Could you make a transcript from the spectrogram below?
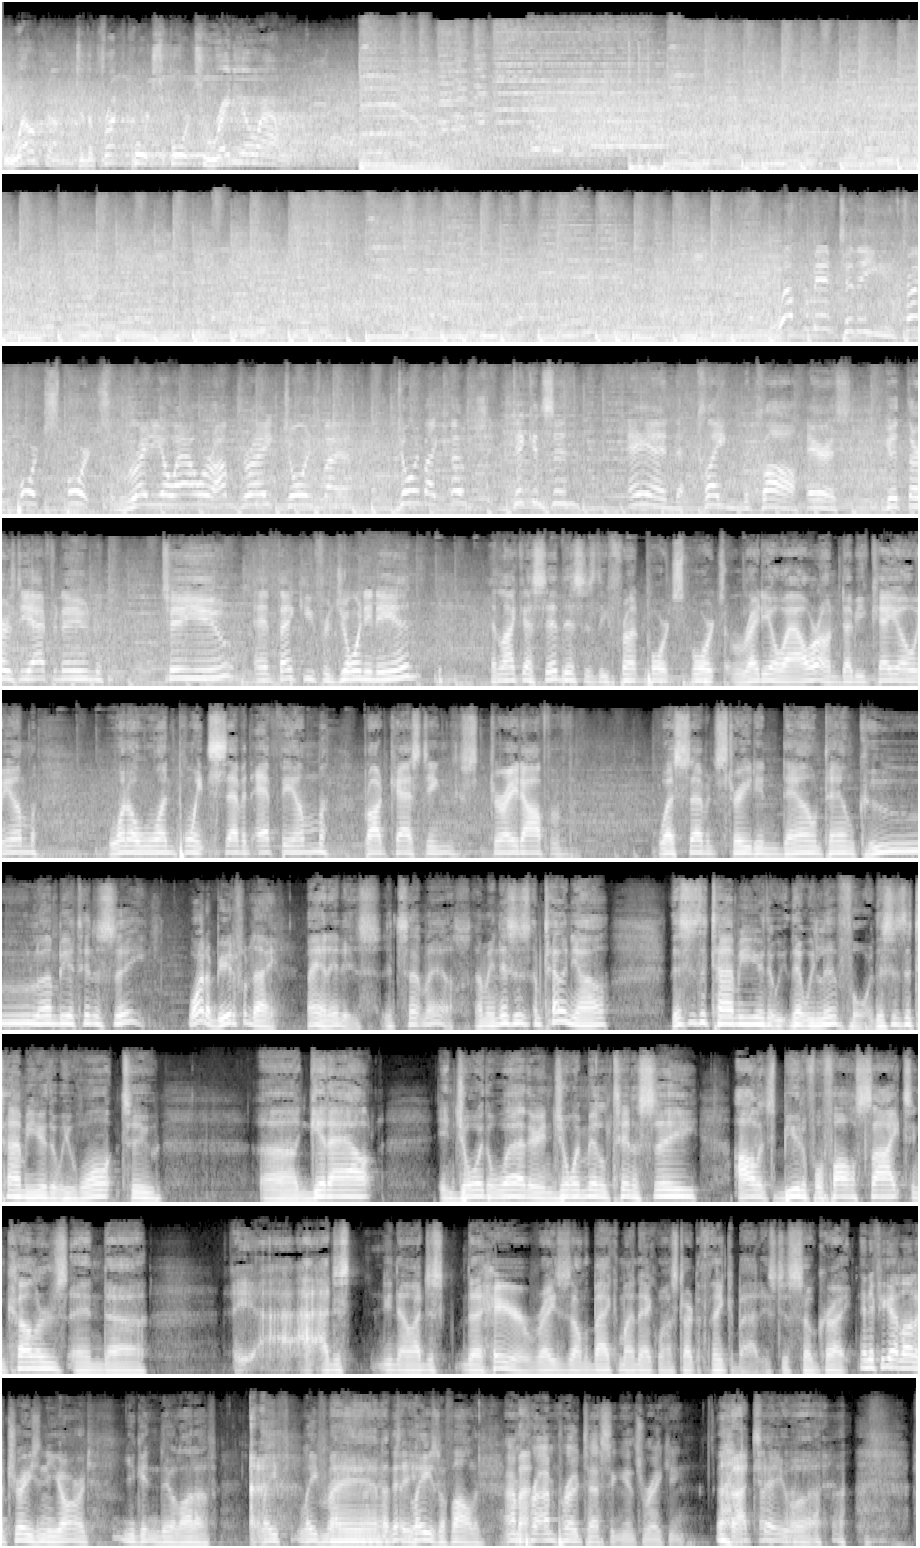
Welcome to the Front Porch Sports Radio Hour. Welcome into the Front Porch Sports Radio Hour. I'm Drake, joined by joined by Coach Dickinson and Clayton the Claw Harris. Good Thursday afternoon to you, and thank you for joining in. And like I said, this is the Front Porch Sports Radio Hour on WKOM 101.7 FM, broadcasting straight off of West 7th Street in downtown Columbia, Tennessee. What a beautiful day. Man, it is. It's something else. I mean, this is, I'm telling y'all, this is the time of year that we, that we live for. This is the time of year that we want to uh, get out, enjoy the weather, enjoy Middle Tennessee, all its beautiful fall sights and colors. And uh, I, I just, you know, I just, the hair raises on the back of my neck when I start to think about it. It's just so great. And if you got a lot of trees in the yard, you get to do a lot of leaf leaf Man, raking. Right now. leaves are falling. I'm pro- I'm protesting against raking. I tell you what.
